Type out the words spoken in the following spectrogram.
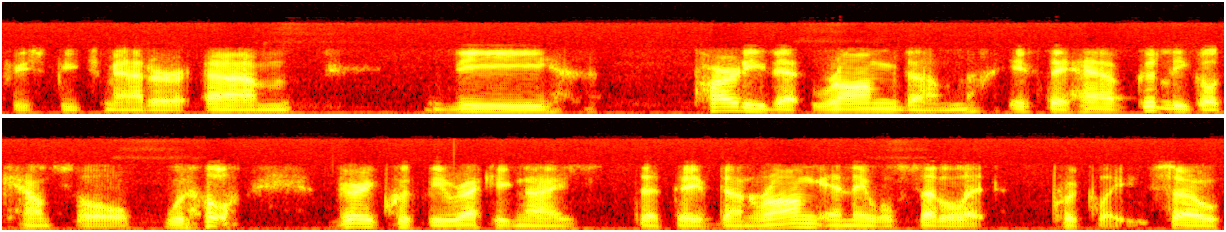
free speech matter, um, the party that wronged them, if they have good legal counsel, will very quickly recognize that they've done wrong and they will settle it quickly. So,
